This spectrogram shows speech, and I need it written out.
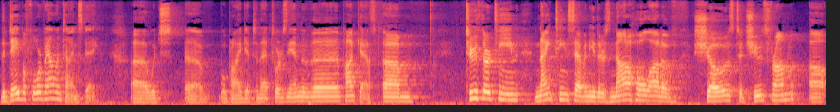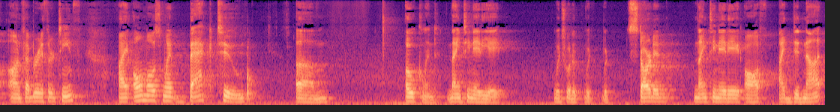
the day before Valentine's Day, uh, which uh, we'll probably get to that towards the end of the podcast. Um, 213, 1970, there's not a whole lot of shows to choose from uh, on February 13th. I almost went back to um, Oakland, 1988, which would have would, would started 1988 off. I did not.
